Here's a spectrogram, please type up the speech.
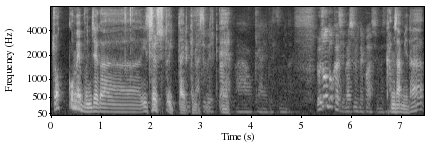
조금의 문제가 있을 수도 있다 이렇게 말씀드릴게요. 예, 아 오케이 알겠습니다. 요 정도까지 말씀이 될것 같습니다. 감사합니다.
